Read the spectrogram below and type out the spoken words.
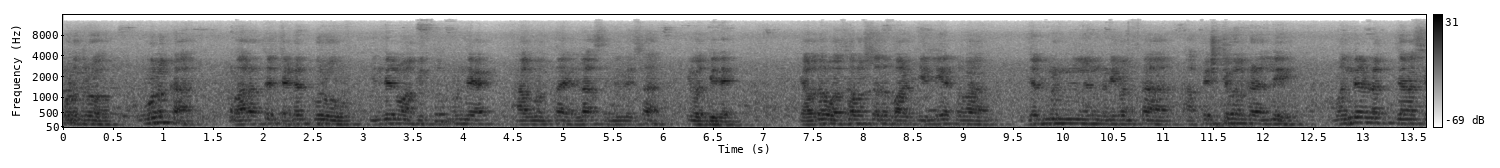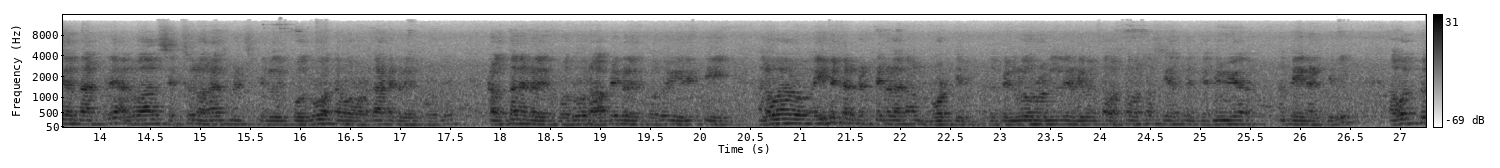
ಕೊಡೋದ್ರ ಮೂಲಕ ಭಾರತ ಜಗದ್ಗುರು ಹಿಂದೆನೂ ಆಗಿತ್ತು ಮುಂದೆ ಆಗುವಂತ ಎಲ್ಲ ಸನ್ನಿವೇಶ ಇವತ್ತಿದೆ. ಯಾವುದೋ ಹೊಸ ವರ್ಷದ ಪಾರ್ಟಿಯಲ್ಲಿ ಅಥವಾ ಜರ್ಮನಿಯಲ್ಲಿ ನಡೆಯುವಂತ ಆ ಫೆಸ್ಟಿವಲ್ಗಳಲ್ಲಿ ಒಂದೆರಡು ಲಕ್ಷ ಜನ ಸೇರಿದಾಗ್ತದೆ ಹಲವಾರು ಸೆಕ್ಸುವಲ್ ಇರಬಹುದು ಅಥವಾ ಹೊಡೆದಾಟಗಳಿರ್ಬೋದು ಕಳ್ತನಗಳಿರ್ಬೋದು ರಾಬ್ರಿಗಳಿರ್ಬೋದು ಈ ರೀತಿ ಹಲವಾರು ಐದಕರ ಘಟನೆಗಳನ್ನು ನಾವು ನೋಡ್ತೀವಿ. ಅದು ಬೆಂಗಳೂರಲ್ಲಿ ನಡೆಯುವಂಥ ಹೊಸ ಹೊಸ ಸೇರಿದ ನ್ಯೂ ಇಯರ್ ಅಂತ ಏನು ಹೇಳ್ತೀವಿ ಅವತ್ತೂ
